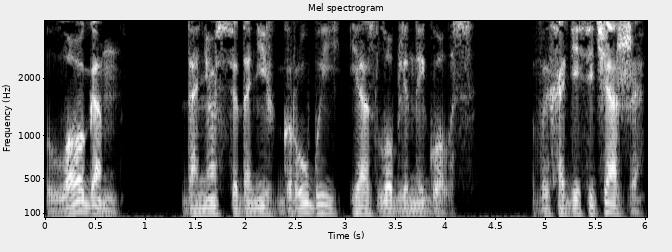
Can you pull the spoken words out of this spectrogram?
«Логан!» — донесся до них грубый и озлобленный голос. «Выходи сейчас же!»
